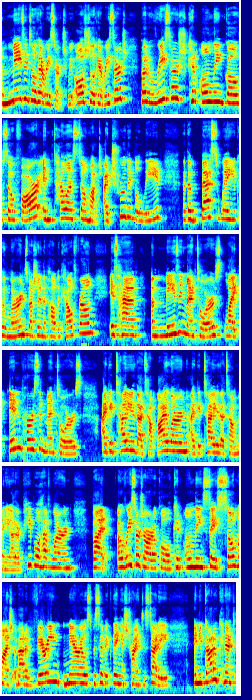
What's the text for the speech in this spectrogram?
amazing to look at research. We all should look at research, but research can only go so far and tell us so much. I truly believe that the best way you can learn, especially in the pelvic health realm, is have amazing mentors, like in person mentors. I could tell you that's how I learned. I could tell you that's how many other people have learned. But a research article can only say so much about a very narrow, specific thing it's trying to study. And you've got to connect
